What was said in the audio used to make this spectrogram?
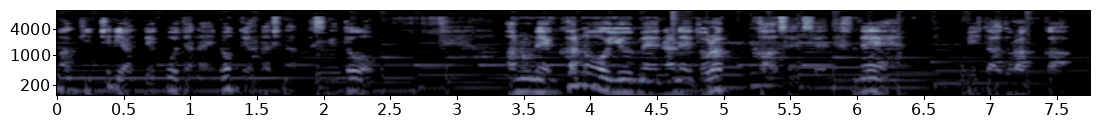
まあ、きっちりやっていこうじゃないの？っていう話なんですけど、あのね、かの有名なね、ドラッカー先生ですね。ピーター・ドラッカー。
